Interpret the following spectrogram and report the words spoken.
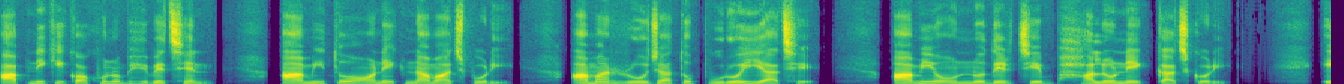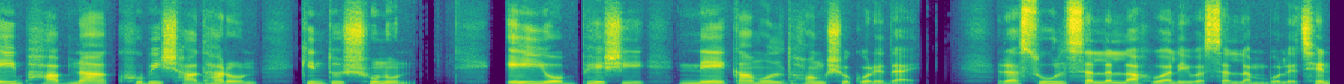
আপনি কি কখনো ভেবেছেন? আমি তো অনেক নামাজ পড়ি। আমার রোজা তো পুরোই আছে। আমি অন্যদের চেয়ে ভালো নেক কাজ করি। এই ভাবনা খুবই সাধারণ, কিন্তু শুনুন, এই অভ্যেসই নেক আমল ধ্বংস করে দেয়। রাসূল সাল্লাল্লাহু আলী ওয়াসাল্লাম বলেছেন,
